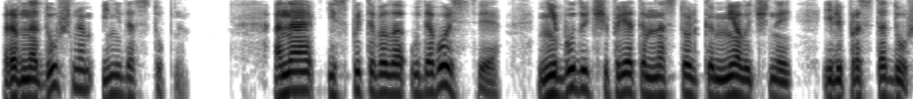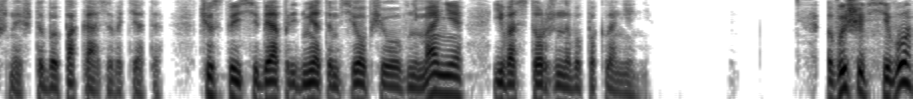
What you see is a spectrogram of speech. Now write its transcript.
равнодушном и недоступном. Она испытывала удовольствие, не будучи при этом настолько мелочной или простодушной, чтобы показывать это, чувствуя себя предметом всеобщего внимания и восторженного поклонения. Выше всего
